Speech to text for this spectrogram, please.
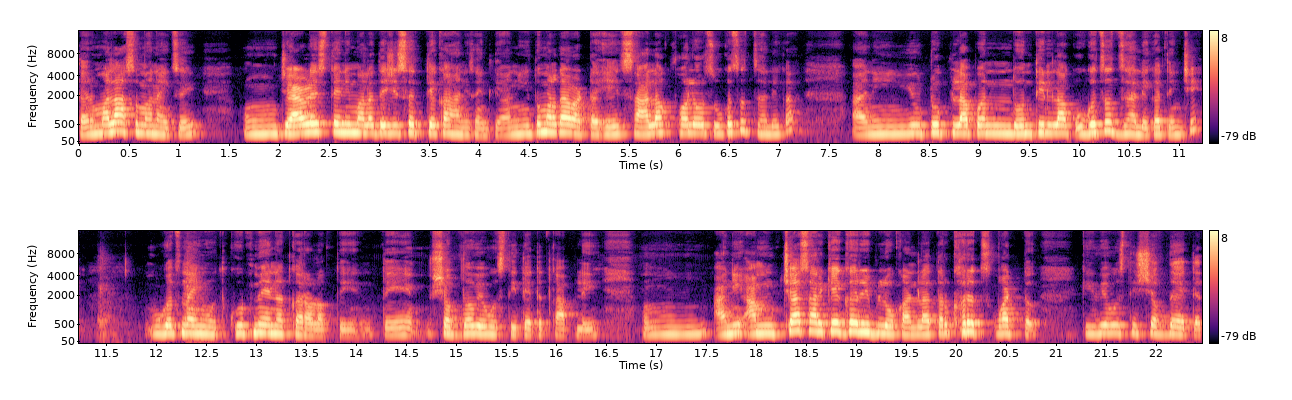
तर मला असं म्हणायचं आहे ज्यावेळेस त्यांनी मला त्याची सत्य कहाणी सांगितली. आणि तुम्हाला काय वाटतं हे सहा लाख फॉलोअर्स उगचच झाले का? आणि यूट्यूबला पण दोन तीन लाख उगचच झाले का त्यांचे? उगच नाही होत. खूप मेहनत करावं लागते. ते शब्द व्यवस्थित येतात का आपले? आणि आमच्यासारखे गरीब लोकांना तर खरंच वाटतं की व्यवस्थित शब्द येतात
